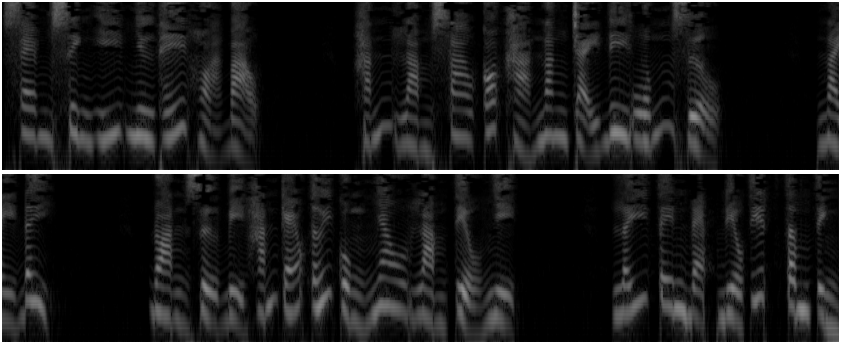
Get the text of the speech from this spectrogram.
xem sinh ý như thế hỏa bảo, hắn làm sao có khả năng chạy đi uống rượu. này đây, đoàn dự bị hắn kéo tới cùng nhau làm tiểu nhị, lấy tên đẹp điều tiết tâm tình,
